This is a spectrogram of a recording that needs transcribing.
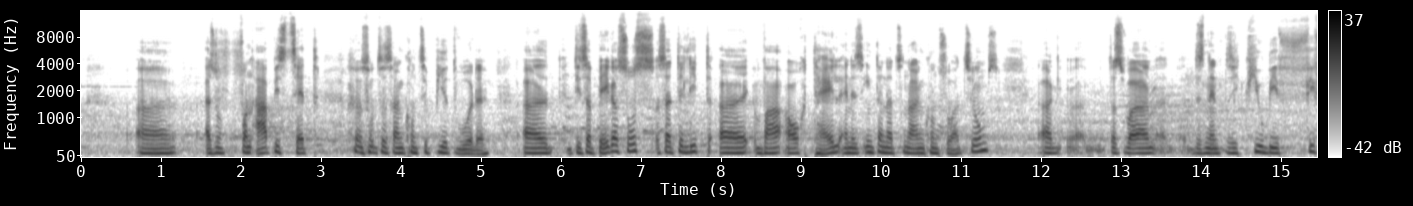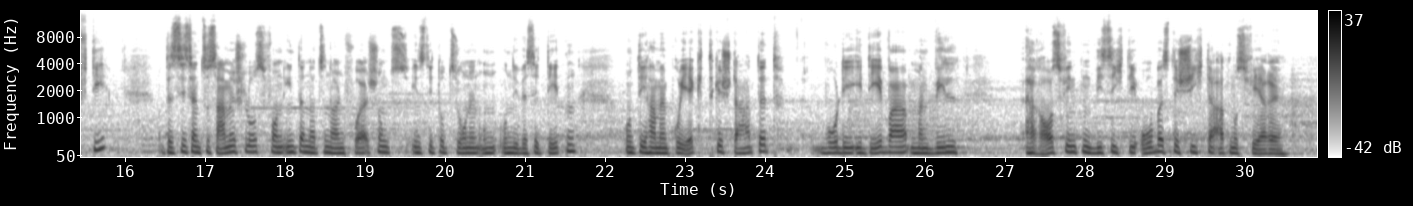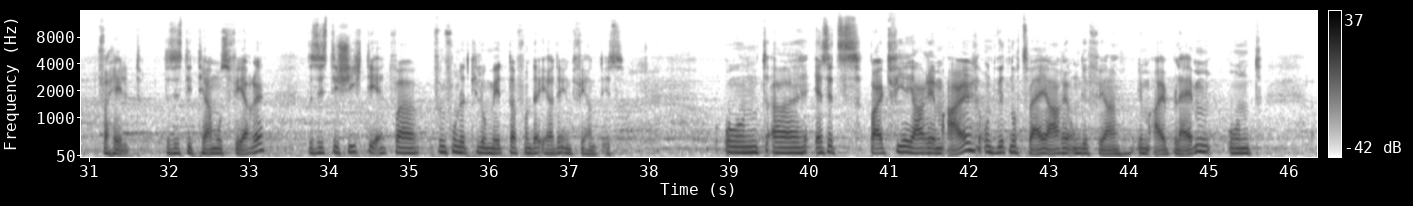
äh, also von A bis Z sozusagen konzipiert wurde. Äh, dieser Pegasus-Satellit äh, war auch Teil eines internationalen Konsortiums. Das, war, das nennt sich QB50. Das ist ein Zusammenschluss von internationalen Forschungsinstitutionen und Universitäten. Und die haben ein Projekt gestartet, wo die Idee war, man will herausfinden, wie sich die oberste Schicht der Atmosphäre verhält. Das ist die Thermosphäre. Das ist die Schicht, die etwa 500 Kilometer von der Erde entfernt ist. Und äh, er ist jetzt bald vier Jahre im All und wird noch zwei Jahre ungefähr im All bleiben. Und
